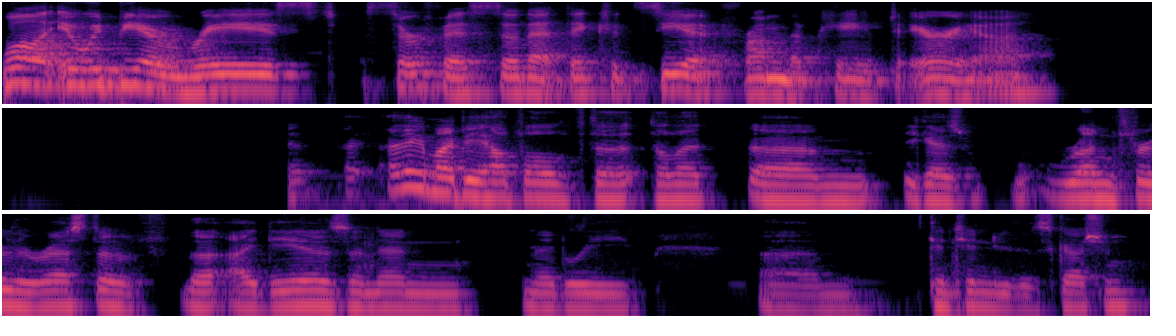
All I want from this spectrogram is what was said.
Well, it would be a raised surface so that they could see it from the paved area. I I think it might be helpful to, to let um, you guys run through the rest of the ideas and then maybe we um, continue the discussion.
